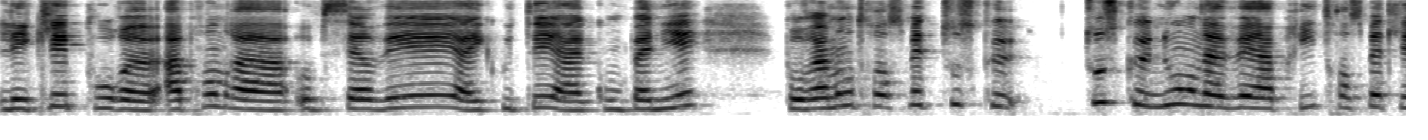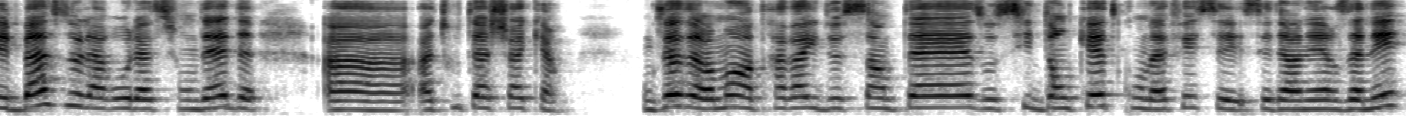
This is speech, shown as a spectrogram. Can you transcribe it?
les clés pour euh, apprendre à observer, à écouter, à accompagner, pour vraiment transmettre tout ce que, tout ce que nous, on avait appris, transmettre les bases de la relation d'aide à, tout à chacun. Donc ça, c'est vraiment un travail de synthèse, aussi d'enquête qu'on a fait ces, dernières années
